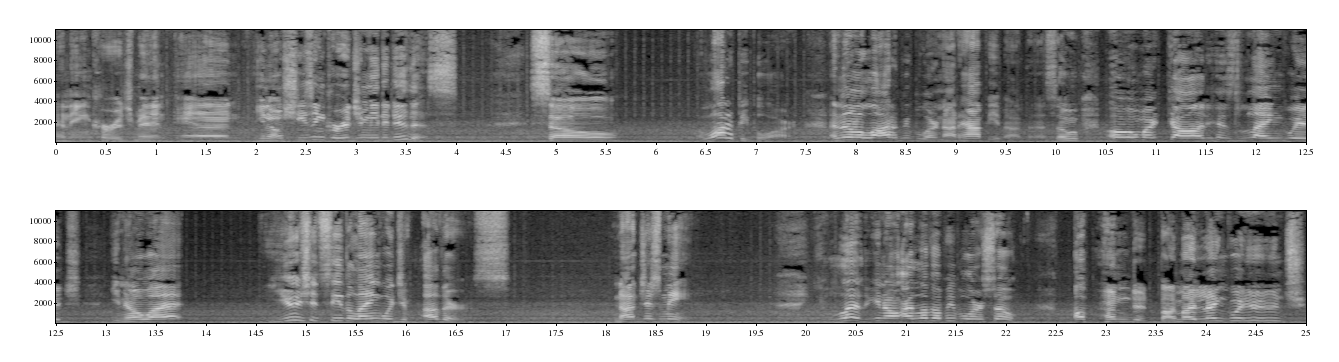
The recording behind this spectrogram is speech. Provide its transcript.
and the encouragement. And, you know, she's encouraging me to do this. So, a lot of people are. And then a lot of people are not happy about this. So, oh my God, his language. You know what? You should see the language of others, not just me. Let you know, I love how people are so upended by my language.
